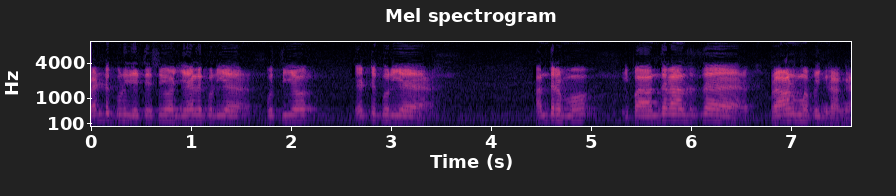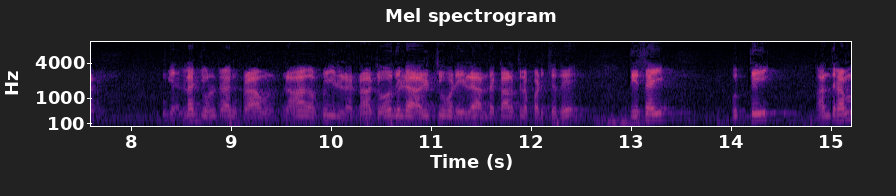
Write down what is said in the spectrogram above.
ரெண்டுக்குரிய திசையோ ஏழுக்குரிய புத்தியோ எட்டுக்குரிய அந்தரமோ. இப்போ அந்தராந்தத்தை பிராணம் அப்படிங்கிறாங்க. இங்கே எல்லாம் சொல்கிறாங்க பிராமன் நான் அப்படி இல்லை. நான் ஜோதிட அழிச்சுவடியில் அந்த காலத்தில் படித்தது திசை புத்தி அந்திரம்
